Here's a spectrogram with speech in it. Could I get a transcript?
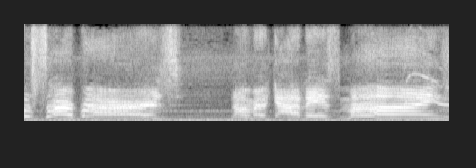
usurpers! Nomergan is mine!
